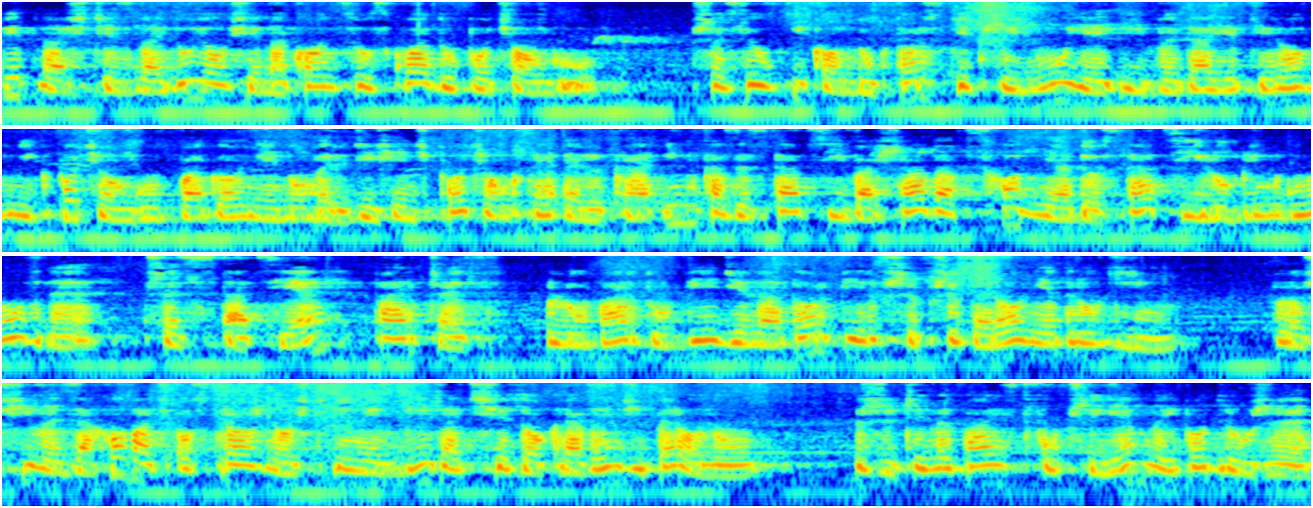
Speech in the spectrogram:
15 znajdują się na końcu składu pociągu. Przesyłki konduktorskie przyjmuje i wydaje kierownik pociągu w wagonie numer 10 pociąg TLK Inka ze stacji Warszawa Wschodnia do stacji Lublin Główny przez stację Parczew Lubartów wjedzie na tor pierwszy przy peronie drugim. Prosimy zachować ostrożność i nie zbliżać się do krawędzi peronu. Życzymy Państwu przyjemnej podróży.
